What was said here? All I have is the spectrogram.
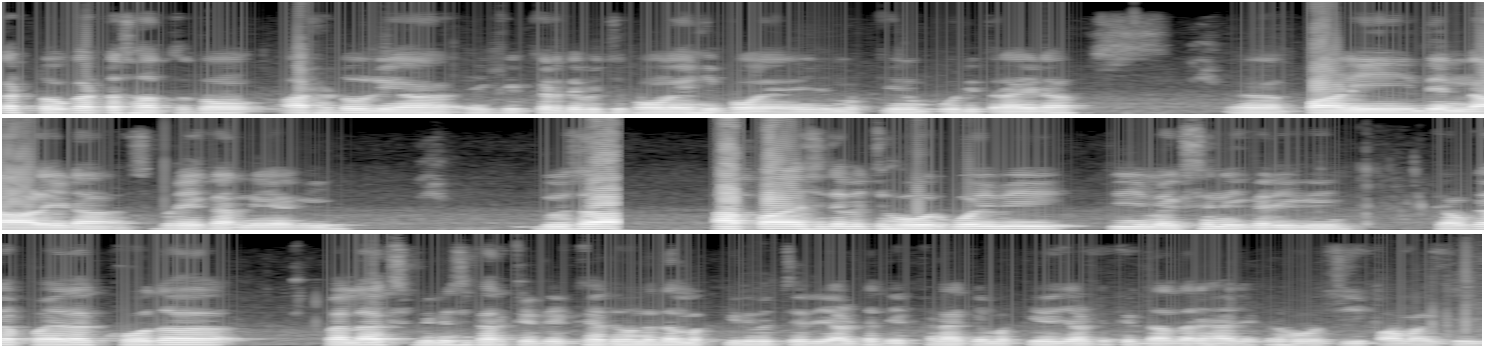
ਘੱਟੋ ਘੱਟ 7 ਤੋਂ 8 ਢੋਲੀਆਂ ਇੱਕ ਏਕੜ ਦੇ ਵਿੱਚ ਪਾਉਣੇ ਹੀ ਪਾਉਣੇ ਨੇ, ਜਿਹੜੀ ਮੱਕੀ ਨੂੰ ਪੂਰੀ ਤਰ੍ਹਾਂ ਜਿਹੜਾ ਪਾਣੀ ਦੇ ਨਾਲ ਜਿਹੜਾ ਸਪਰੇਅ ਕਰਨੀ ਹੈਗੀ। ਦੂਸਰਾ, ਆਪਾਂ ਇਸ ਦੇ ਵਿੱਚ ਹੋਰ ਕੋਈ ਵੀ ਚੀਜ਼ ਮਿਕਸ ਨਹੀਂ ਕਰੀਗੀ। ਕਿਉਂਕਿ ਆਪਾਂ ਇਹਦਾ ਖੁਦ ਪਹਿਲਾਂ ਐਕਸਪੀਰੀਅੰਸ ਕਰਕੇ ਦੇਖਿਆ ਤੇ ਹੁਣ ਇਹਦਾ ਮੱਕੀ ਦੇ ਵਿੱਚ ਰਿਜ਼ਲਟ ਦੇਖਣਾ ਕਿ ਮੱਕੀ ਦਾ ਰਿਜ਼ਲਟ ਕਿੱਦਾਂ ਦਾ ਰਿਹਾ, ਜੇਕਰ ਹੋਰ ਚੀਜ਼ ਪਾਵਾਂਗੇ ਕੋਈ,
